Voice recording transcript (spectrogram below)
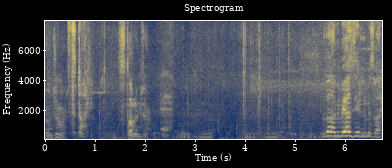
öncü mü? Star. Star öncü. Burada da bir beyaz yerlimiz var.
